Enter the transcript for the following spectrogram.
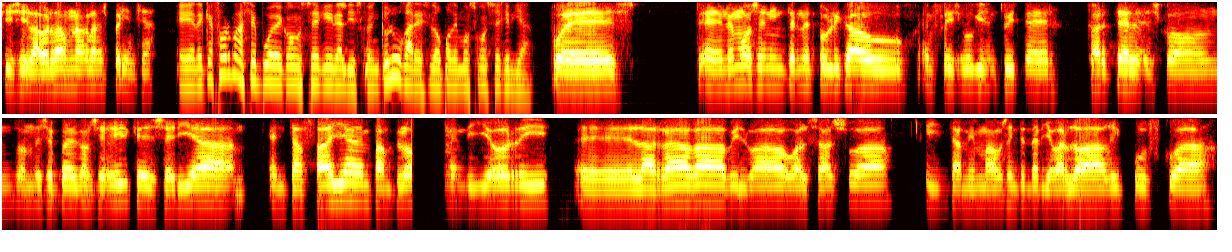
sí, sí, la verdad, una gran experiencia. Eh, ¿De qué forma se puede conseguir el disco? ¿En qué lugares lo podemos conseguir ya? Pues tenemos en internet publicado en Facebook y en Twitter carteles con donde se puede conseguir, que sería en Tafalla, en Pamplona, en Villorri, eh, La Raga, Bilbao, Alsasua y también vamos a intentar llevarlo a Guipúzcoa.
